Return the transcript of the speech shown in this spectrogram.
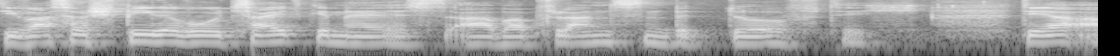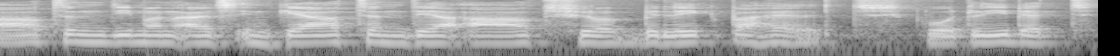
die Wasserspiele wohl zeitgemäß, aber pflanzenbedürftig, der Arten, die man als in Gärten der Art für belegbar hält, Quodlibet,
